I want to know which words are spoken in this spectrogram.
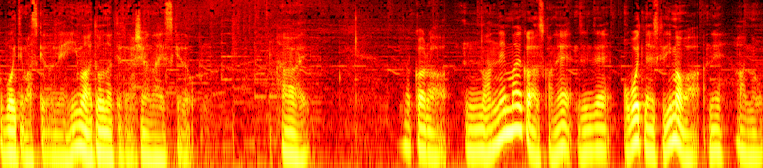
覚えてますけどね。今はどうなってたか知らないですけど。はい。だから何年前からですかね。全然覚えてないですけど今はねあの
